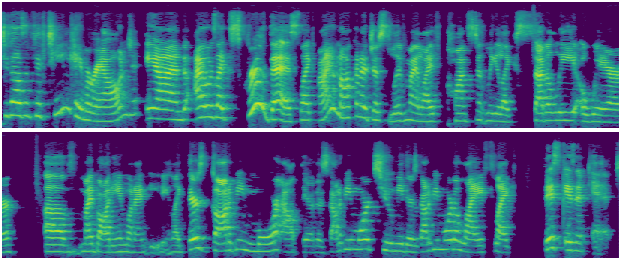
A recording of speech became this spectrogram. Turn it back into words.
2015 came around and I was like, screw this. Like, I am not going to just live my life constantly, like, subtly aware of my body and what I'm eating. Like there's got to be more out there. There's got to be more to me. There's got to be more to life. Like this isn't it.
